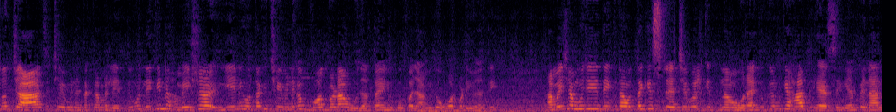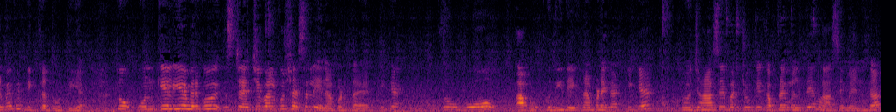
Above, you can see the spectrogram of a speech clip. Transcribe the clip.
तो चार से छः महीने तक का मैं लेती हूँ, लेकिन हमेशा ये नहीं होता कि छः महीने का बहुत बड़ा हो जाता है, इनको पजामी तो और बड़ी हो जाती। हमेशा मुझे ये देखना होता है कि स्ट्रेचेबल कितना हो रहा है, क्योंकि उनके हाथ ऐसे ही हैं पहनाने में फिर दिक्कत होती है। तो उनके लिए मेरे को स्ट्रेचेबल कुछ ऐसा लेना पड़ता है, ठीक है? तो वो आपको खुद ही देखना पड़ेगा, ठीक है? तो जहाँ से बच्चों के कपड़े मिलते हैं, वहाँ से मैं इनका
